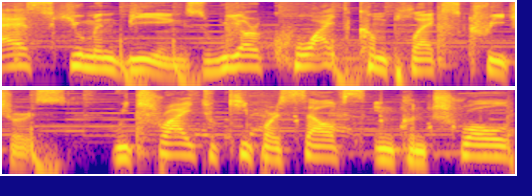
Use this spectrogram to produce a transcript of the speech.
As human beings, we are quite complex creatures. We try to keep ourselves in control,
